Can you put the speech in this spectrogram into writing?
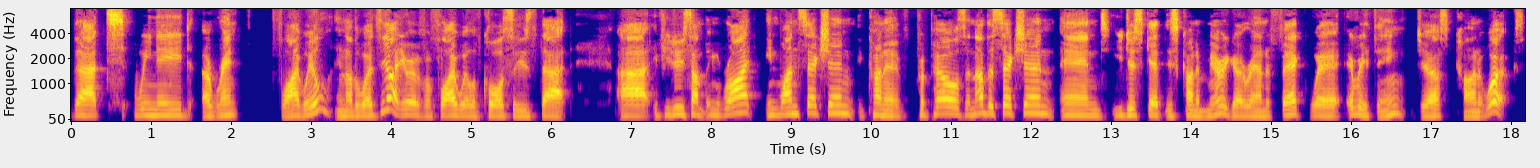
that we need a rent flywheel. In other words, the idea of a flywheel, of course, is that uh, if you do something right in one section, it kind of propels another section, and you just get this kind of merry-go-round effect where everything just kind of works.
